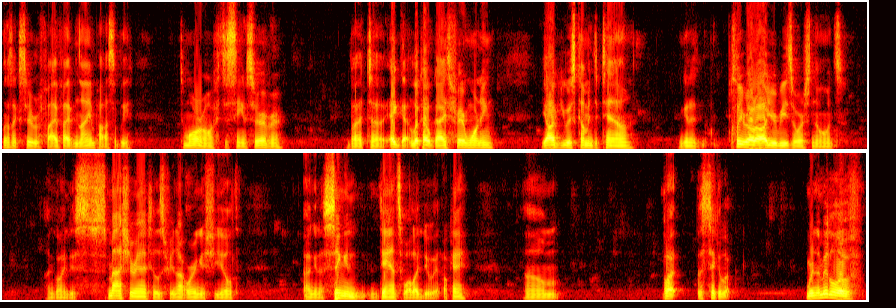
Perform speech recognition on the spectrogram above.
looks like server 559 possibly tomorrow if it's the same server. But uh, hey, look out guys, fair warning, Yagyu is coming to town. I'm going to clear out all your resource nodes. I'm going to smash your anthills if you're not wearing a shield. I'm going to sing and dance while I do it, okay? Um, but let's take a look we're in the middle of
